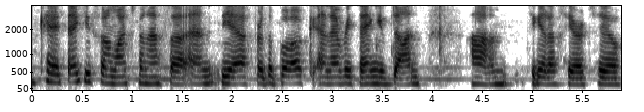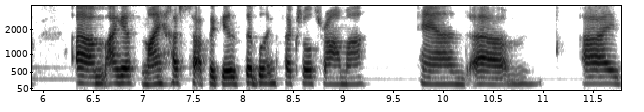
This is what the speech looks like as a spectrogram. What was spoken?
Okay, thank you so much, Vanessa, and yeah, for the book and everything you've done um, to get us here too. Um, I guess my hush topic is sibling sexual trauma, and um, I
